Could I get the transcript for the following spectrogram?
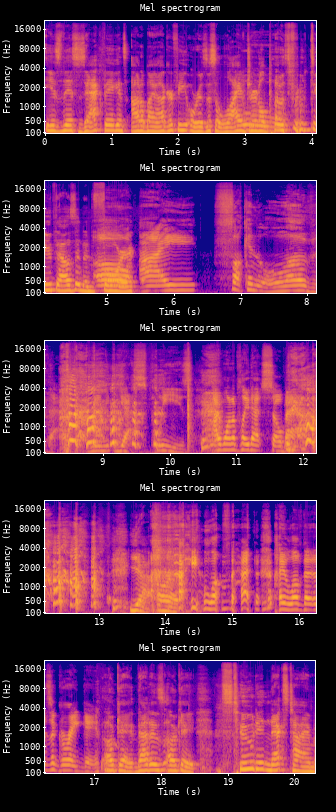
is this Zak Bagan's autobiography or is this a live journal post from 2004? oh i fucking love that I mean, yes please i want to play that so bad Yeah, all right. i love that i love that it's a great game Okay, that is okay. Tune in next time,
